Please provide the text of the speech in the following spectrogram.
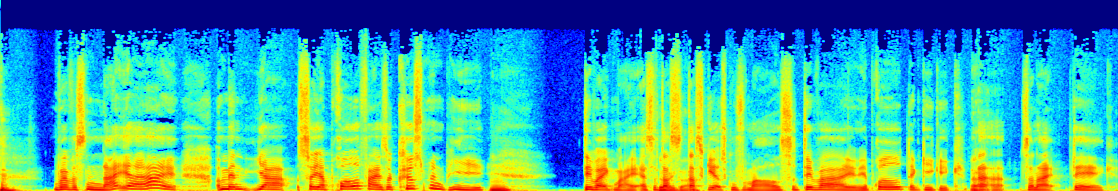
Hvor jeg var sådan, nej, jeg er. Og men jeg, så jeg prøvede faktisk at kysse med en pige. Mm. Det var ikke mig. Altså, Det der, ikke dig. der sker sgu for meget. Så det var, øh, jeg prøvede, den gik ikke. Ja. Uh-uh. Så nej, det er jeg ikke.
